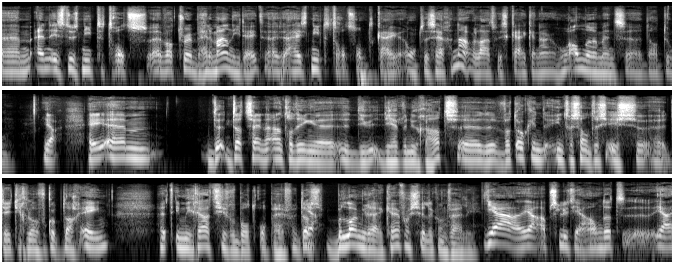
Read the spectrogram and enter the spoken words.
Um, en is dus niet te trots, wat Trump helemaal niet deed. Hij, hij, is niet te trots om te, kijken, om te zeggen: Nou, laten we eens kijken naar hoe andere mensen dat doen. Ja, hey, um, dat zijn een aantal dingen die, die hebben we nu gehad. Uh, de, wat ook in, interessant is, is uh, deed hij geloof ik op dag één... het immigratieverbod opheffen. Dat ja. is belangrijk hè, voor Silicon Valley. Ja, ja absoluut. Ja. Omdat uh, ja,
